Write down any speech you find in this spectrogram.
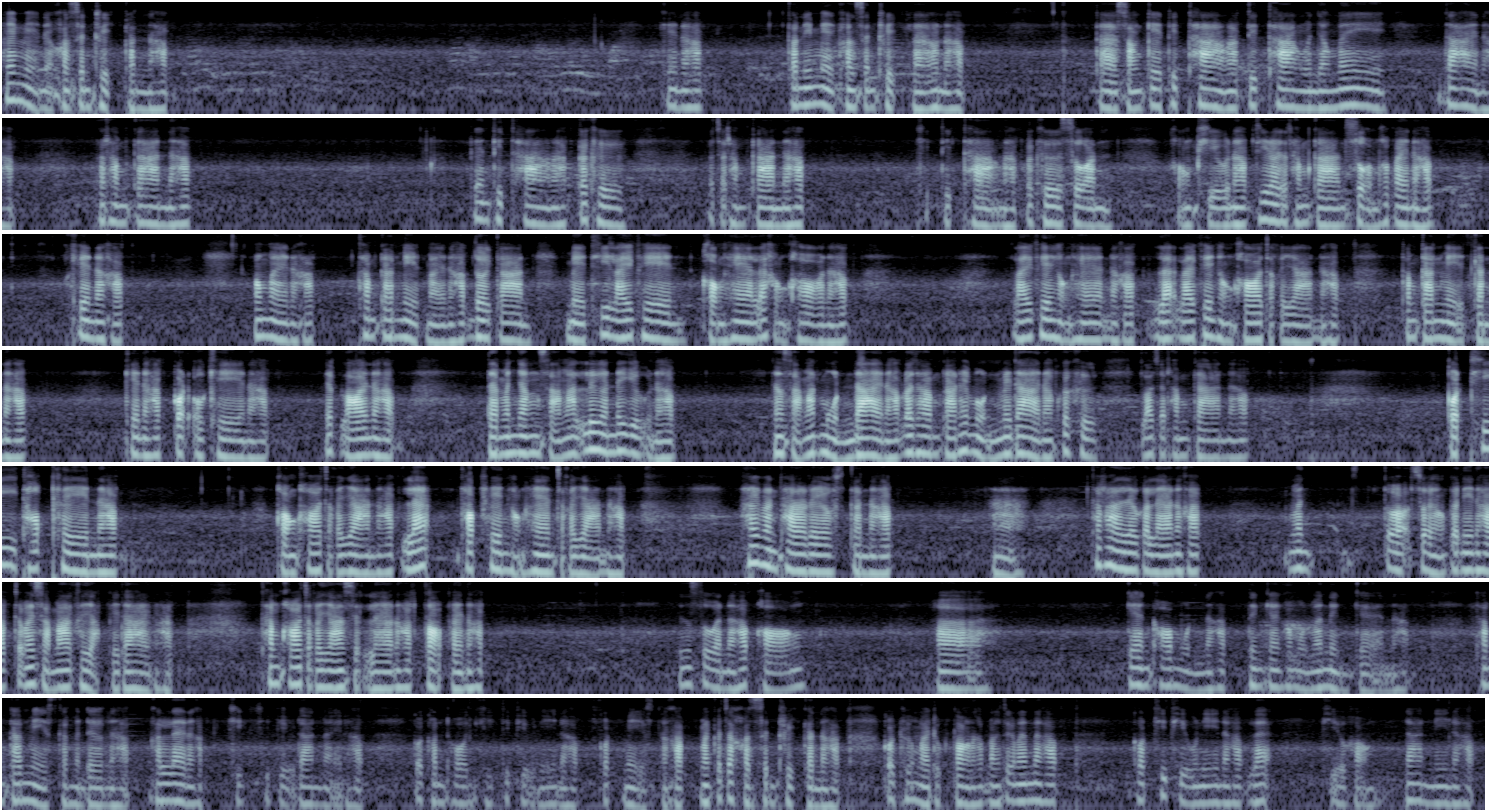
ให้เมดเนี่ยคอนเซนทริกกันนะครับโอเคนะครับ ตอนนี้เมดคอนเซนทริกแล้วนะครับ แต่สังเกตทิศทางนะทิศทางมันยังไม่ได้นะครับ เราทำการนะครับ เลื่อนทิศทางนะครับก็คือ เราจะทำการนะครับคลิกทิศทางนะครับก็คือส่วนของผิวนะครับ ที่เราจะทำการสวมเข้าไปนะครับ โอเคนะครับ เอาใหม่นะครับ ทำการเมดใหม่นะครับ โดยการเมดที่ไลท์เพนของแฮนด์และของคอนะครับไลท์เพนของแฮนด์นะครับ และไลท์เพนของคอจักรยานนะครับทำการเมดกันนะครับโอเคนะครับ กดโอเคนะครับ เรียบร้อยนะครับ แต่มันยังสามารถเลื่อนได้อยู่นะครับ ยังสามารถหมุนได้นะครับ เราจะทำการให้หมุนไม่ได้นะครับ ก็คือเราจะทำการนะครับ กดที่ท็อปเพลนนะครับ ของคอจักรยานนะครับ และท็อปเพลนของแฮนจักรยานนะครับ ให้มันพาราเรลกันนะครับอ่าถ้าพาราเรลกันแล้วนะครับ มันตัวส่วนของตัวนี้นะครับ จะไม่สามารถขยับไปได้นะครับทำคอจักรยานเสร็จแล้วนะครับ ต่อไปนะครับ เป็นส่วนนะครับของอแกนคอหมุนนะครับ ดึงแกนคอหมุนมาหนึ่งแกนนะครับทำการเมสกันเหมือนเดิมนะครับ ขั้นแรกนะครับ คลิกที่ผิวด้านในนะครับ กด Ctrl คลิกที่ผิวนี้นะครับ กดเมสนะครับ มันก็จะคอนเซนทริกกันนะครับ กดเครื่องหมายถูกต้องนะครับ หลังจากนั้นนะครับ กดที่ผิวนี้นะครับ และผิวของด้านนี้นะครับ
